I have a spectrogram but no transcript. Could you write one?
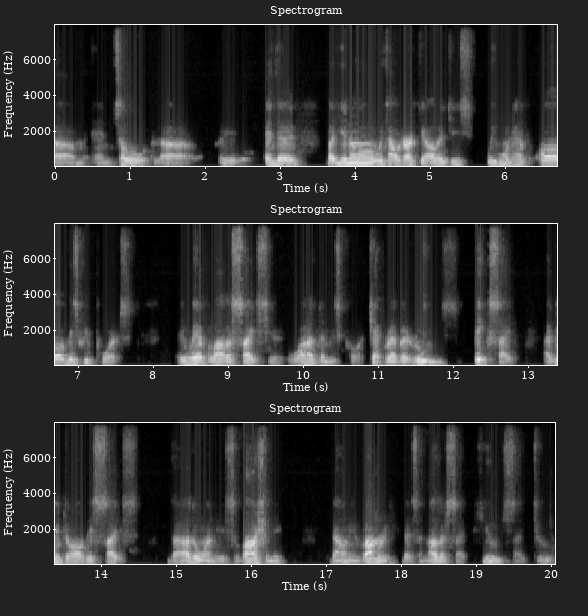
um, and so uh, and then, but you know, without archaeologists, we won't have all these reports. And we have a lot of sites here. One of them is called Jackrabbit Ruins, big site. I've been to all these sites. The other one is Vashenik down in Ramri. That's another site, huge site too.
